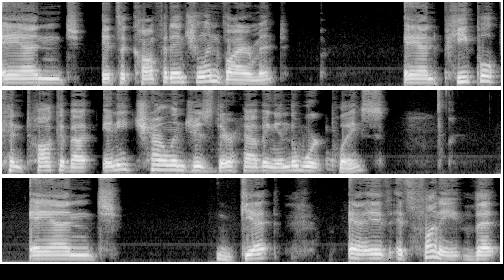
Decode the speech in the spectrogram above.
and it's a confidential environment, and people can talk about any challenges they're having in the workplace and get and it, it's funny that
